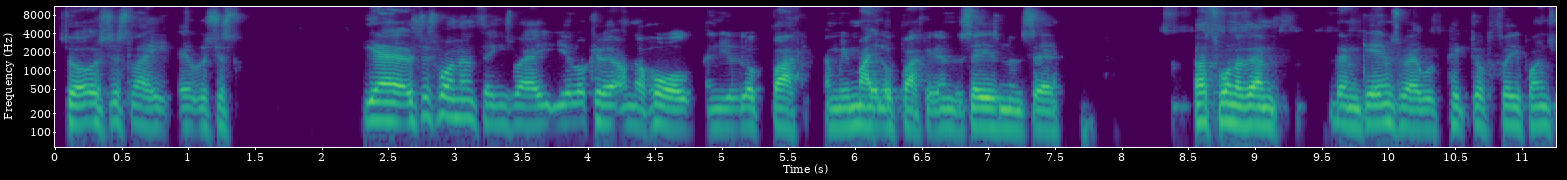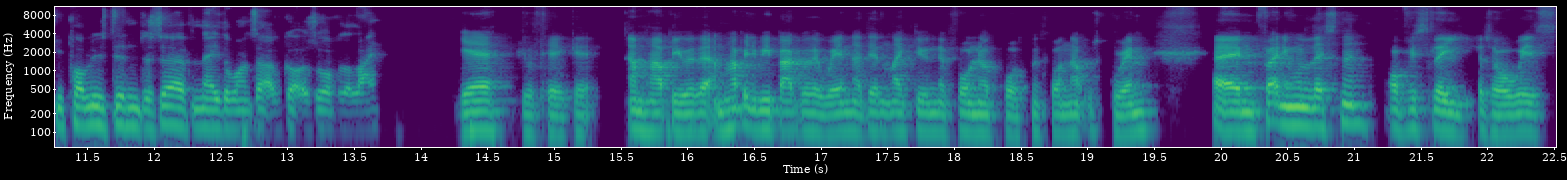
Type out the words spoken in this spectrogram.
So it was just like, it was just, yeah, it was just one of them things where you look at it on the whole and you look back, and we might look back at the end of the season and say, that's one of them them games where we've picked up three points we probably didn't deserve, and they're the ones that have got us over the line. Yeah, you'll take it. I'm happy with it. I'm happy to be back with a win. I didn't like doing the 4 0 Portsmouth one. That was grim. Um, for anyone listening, obviously, as always,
